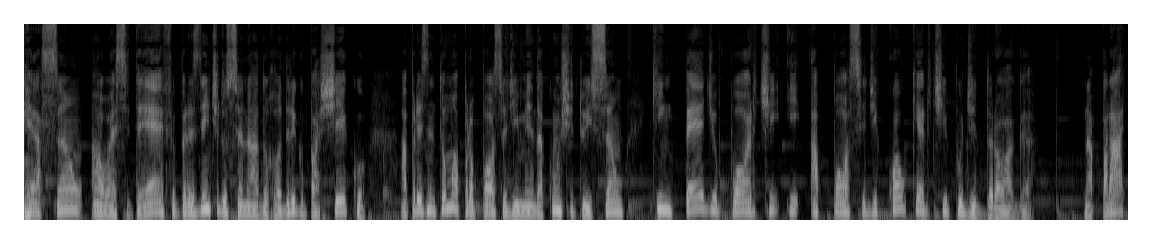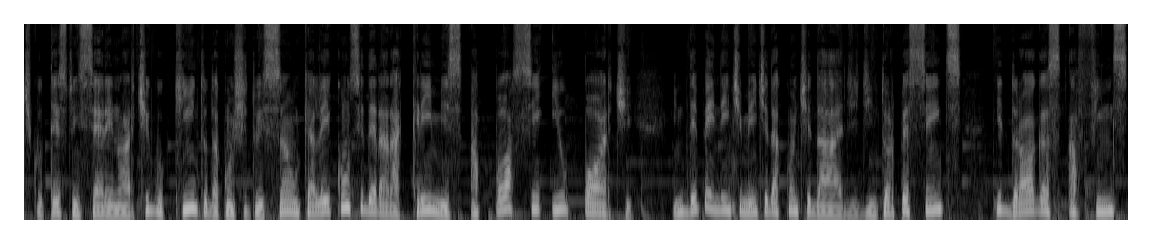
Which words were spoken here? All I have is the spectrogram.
Reação ao STF, o presidente do Senado, Rodrigo Pacheco, apresentou uma proposta de emenda à Constituição que impede o porte e a posse de qualquer tipo de droga. Na prática, o texto insere no artigo 5 da Constituição que a lei considerará crimes a posse e o porte, independentemente da quantidade de entorpecentes e drogas afins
